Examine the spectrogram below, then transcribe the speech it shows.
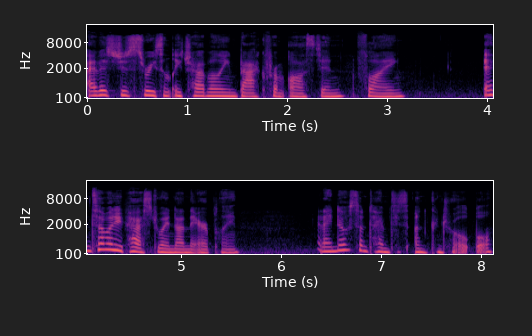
I was just recently traveling back from Austin, flying, and somebody passed wind on the airplane. And I know sometimes it's uncontrollable.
